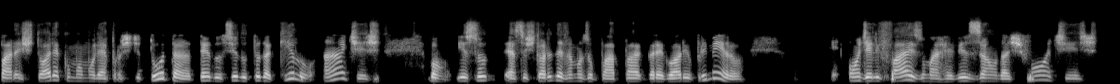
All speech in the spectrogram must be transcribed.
para a história como uma mulher prostituta, tendo sido tudo aquilo antes. Bom, isso essa história devemos ao Papa Gregório I, onde ele faz uma revisão das fontes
